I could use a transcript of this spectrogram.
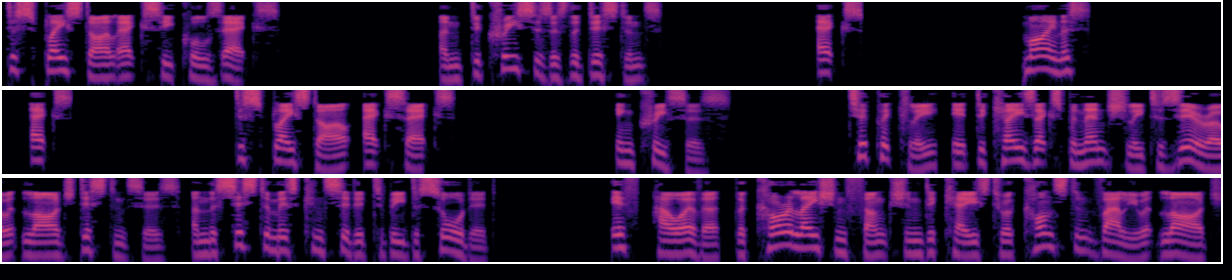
display style x equals x and decreases as the distance x minus x display style xx increases. Typically, it decays exponentially to zero at large distances, and the system is considered to be disordered. If, however, the correlation function decays to a constant value at large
